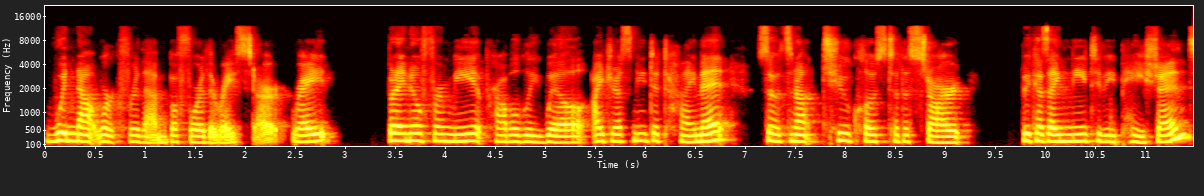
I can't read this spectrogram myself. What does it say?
would not work for them before the race start, right? But I know for me, it probably will. I just need to time it so it's not too close to the start because I need to be patient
